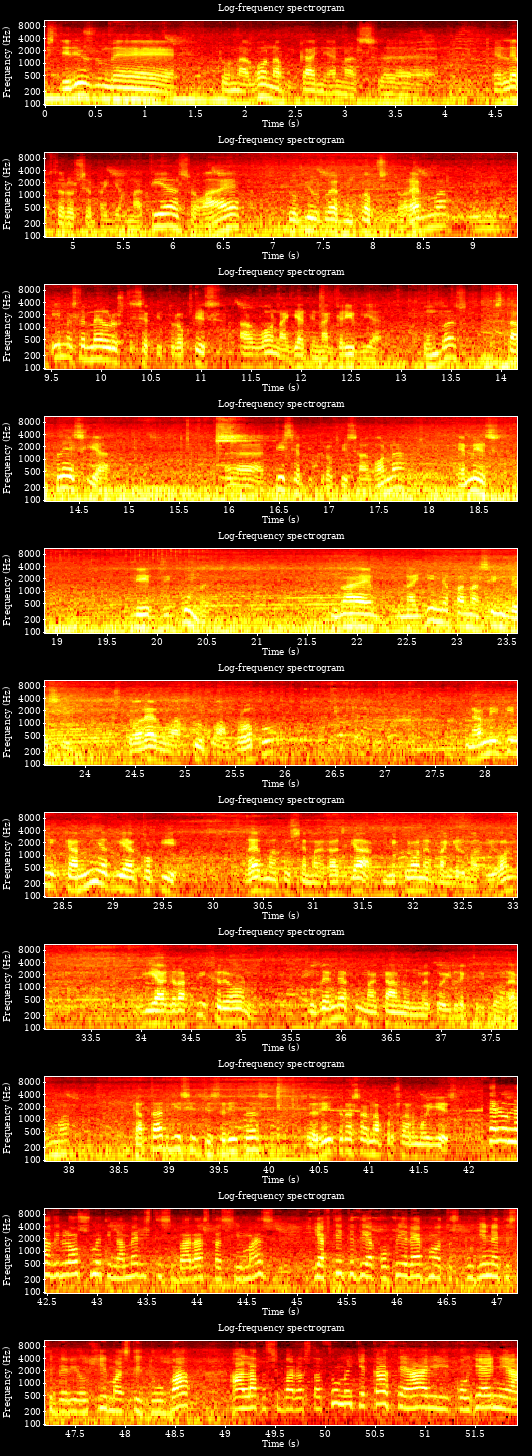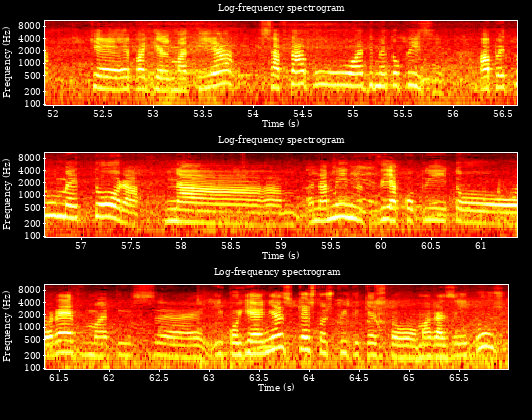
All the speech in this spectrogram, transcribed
Στηρίζουμε τον αγώνα που κάνει ένας ε, ελεύθερος επαγγελματίας, ο ΑΕ, του οποίου του έχουν κόψει το ρεύμα. Είμαστε μέλος της Επιτροπής Αγώνα για την Ακρίβεια Κούμπας. Στα πλαίσια ε, της Επιτροπής Αγώνα, εμείς διεκδικούμε να, ε, να γίνει επανασύνδεση στο ρεύμα αυτού του ανθρώπου, να μην γίνει καμία διακοπή ρεύματος σε μαγαζιά μικρών επαγγελματιών, διαγραφή χρεών που δεν έχουν να κάνουν με το ηλεκτρικό ρεύμα, κατάργηση της ρήτρας, ρήτρας αναπροσαρμογής. Θέλω να δηλώσουμε την αμέριστη συμπαράστασή μας για αυτή τη διακοπή ρεύματος που γίνεται στην περιοχή μας στην Τούμπα, αλλά θα συμπαρασταθούμε και κάθε άλλη οικογένεια και επαγγελματία σε αυτά που αντιμετωπίζει. Απαιτούμε τώρα να, να μην διακοπεί το ρεύμα της ε, οικογένειας και στο σπίτι και στο μαγαζί τους.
